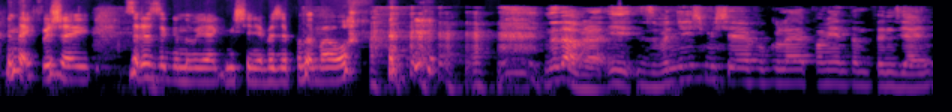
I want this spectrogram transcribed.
Najwyżej zrezygnuję, jak mi się nie będzie podobało. No dobra, i dzwoniliśmy się w ogóle, pamiętam ten dzień.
